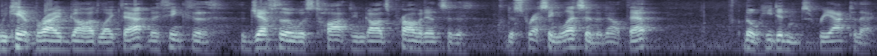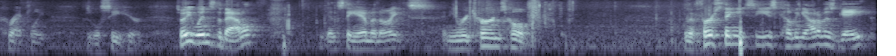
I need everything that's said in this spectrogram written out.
We can't bribe God like that, and I think that Jephthah was taught in God's providence a distressing lesson about that, though he didn't react to that correctly, as we'll see here. So he wins the battle against the Ammonites, and he returns home. And the first thing he sees coming out of his gate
